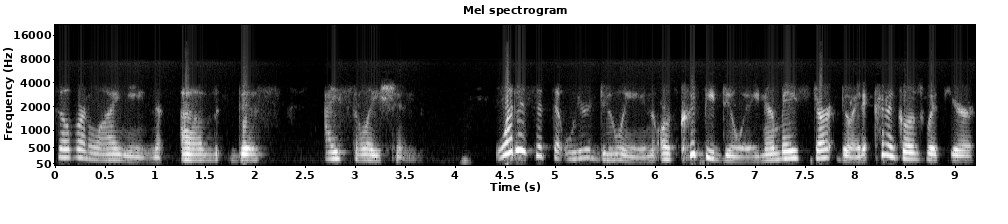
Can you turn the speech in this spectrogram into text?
silver lining of this isolation? What is it that we're doing, or could be doing, or may start doing? It kind of goes with your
